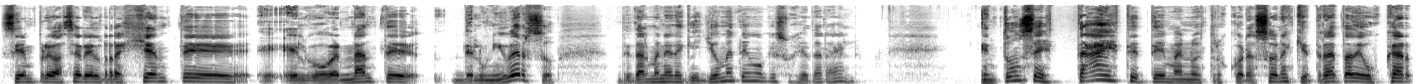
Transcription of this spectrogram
siempre va a ser el regente, eh, el gobernante del universo, de tal manera que yo me tengo que sujetar a Él. Entonces está este tema en nuestros corazones que trata de buscar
